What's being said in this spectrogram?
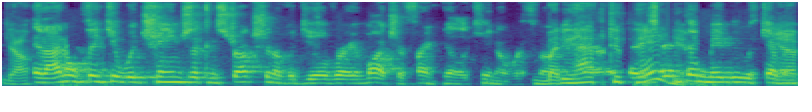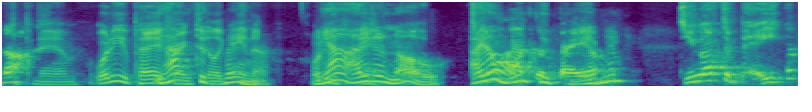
Yeah. and I don't think it would change the construction of a deal very much if Frank Ntilikina were thrown. But you have there. to And pay Same him. thing maybe with Kevin Knox. him. What do you pay You Frank to pay him. Ntilikina? What do you Yeah, I don't know. I don't don't want have to to pay pay him. him. Do you have to pay him?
